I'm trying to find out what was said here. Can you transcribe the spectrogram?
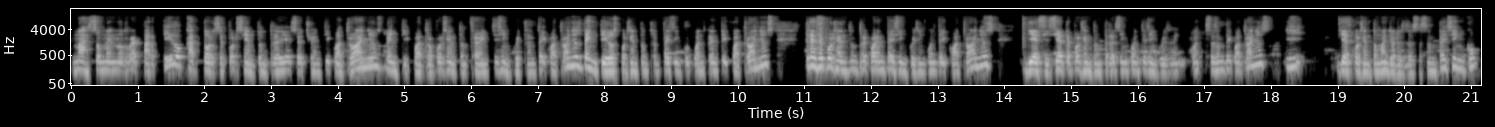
más o menos repartido, 14% entre 18 y 24 años, 24% entre 25 y 34 años, 22% entre 35 y 34 años, 13% entre 45 y 54 años, 17% entre 55 y 64 años y 10% mayores de 65.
